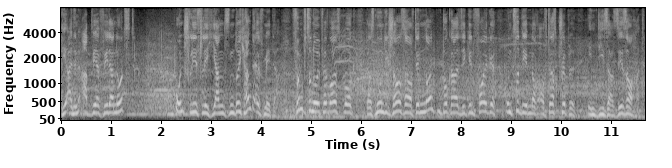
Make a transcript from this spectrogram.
die einen Abwehrfehler nutzt. Und schließlich Janssen durch Handelfmeter. 5 zu 0 für Wolfsburg, das nun die Chance auf den neunten Pokalsieg in Folge und zudem noch auf das Triple in dieser Saison hat.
